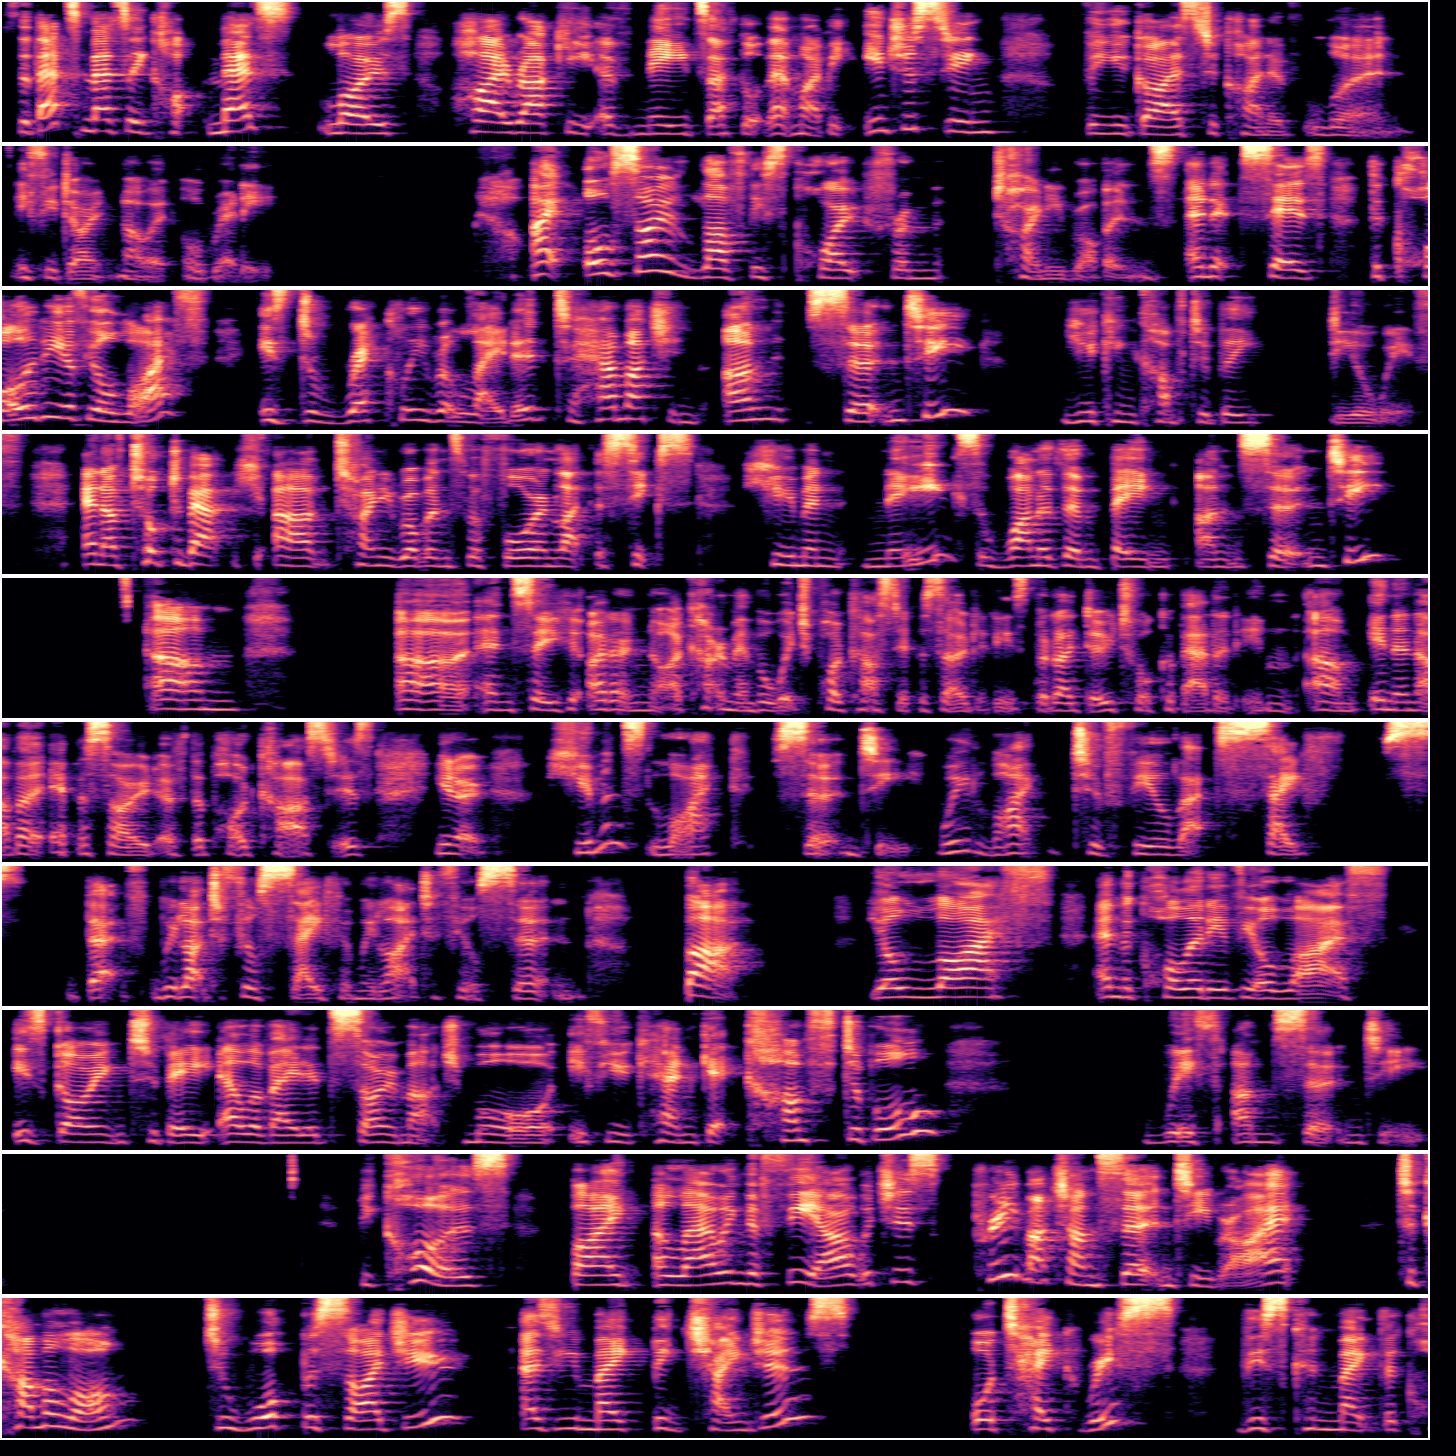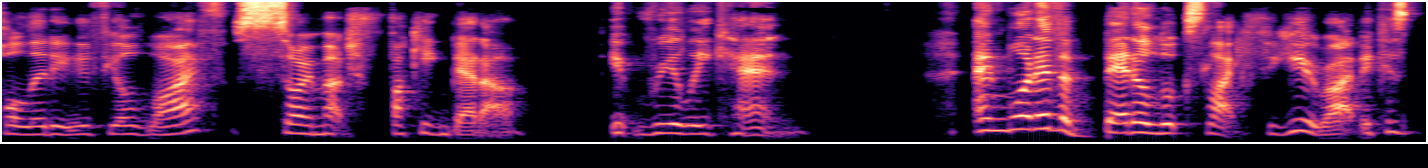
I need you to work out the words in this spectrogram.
So that's Maslow's hierarchy of needs. I thought that might be interesting for you guys to kind of learn if you don't know it already. I also love this quote from Tony Robbins, and it says, The quality of your life is directly related to how much uncertainty you can comfortably deal with. And I've talked about uh, Tony Robbins before and like the six human needs, one of them being uncertainty. Um, uh, and so can, I don't know, I can't remember which podcast episode it is, but I do talk about it in um, in another episode of the podcast. Is you know humans like certainty. We like to feel that safe, that we like to feel safe, and we like to feel certain. But your life and the quality of your life is going to be elevated so much more if you can get comfortable with uncertainty because by allowing the fear, which is pretty much uncertainty, right, to come along, to walk beside you as you make big changes or take risks, this can make the quality of your life so much fucking better. It really can. And whatever better looks like for you, right? Because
